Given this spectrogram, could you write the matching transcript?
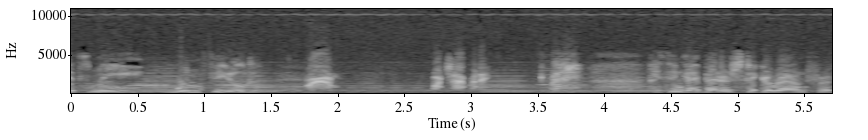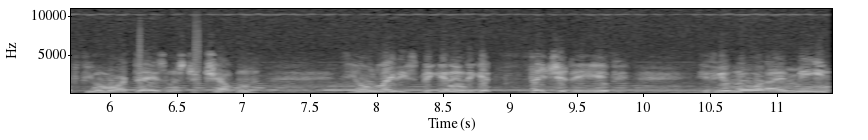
it's me, Winfield. Well, what's happening? I think I better stick around for a few more days, Mr. Chelton. The old lady's beginning to get fidgety, if, if you know what I mean.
